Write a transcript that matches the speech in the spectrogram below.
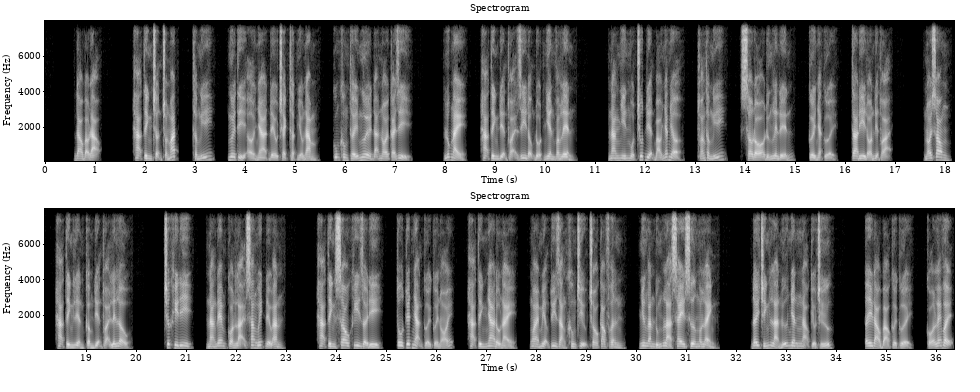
Đào bảo đạo. Hạ tình trận tròn mắt, thầm nghĩ, ngươi tỷ ở nhà đều trạch thật nhiều năm, cũng không thấy ngươi đã nói cái gì. Lúc này, hạ tình điện thoại di động đột nhiên vang lên. Nàng nhìn một chút điện báo nhắc nhở, thoáng thầm nghĩ, sau đó đứng lên đến, cười nhạt cười, ta đi đón điện thoại. Nói xong, hạ tình liền cầm điện thoại lên lầu. Trước khi đi, nàng đem còn lại sang đều ăn. Hạ tình sau khi rời đi, tô tuyết nhạn cười cười nói, hạ tình nha đầu này, ngoài miệng tuy rằng không chịu cho cao phân, nhưng ăn đúng là say xương ngon lành. Đây chính là nữ nhân ngạo kiểu chứ. Tây đào bảo cười cười, có lẽ vậy.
